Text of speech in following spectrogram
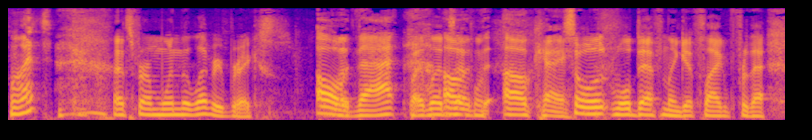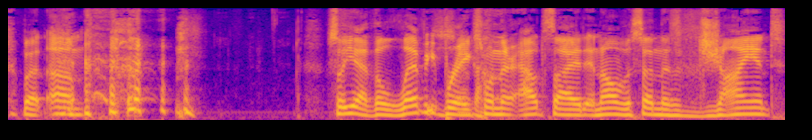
what That's from when the levee breaks. oh that by Led oh, th- okay So we'll, we'll definitely get flagged for that. But um, so yeah, the levee breaks when they're outside, and all of a sudden this giant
